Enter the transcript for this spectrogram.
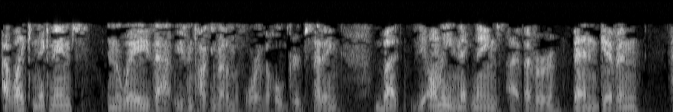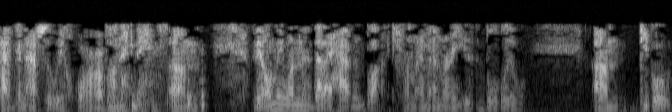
I like nicknames in the way that we've been talking about them before, the whole group setting, But the only nicknames I've ever been given have been absolutely horrible nicknames. Um, the only one that I haven't blocked from my memory is Blue. Um, people,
